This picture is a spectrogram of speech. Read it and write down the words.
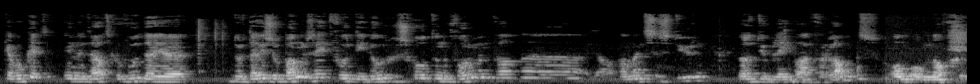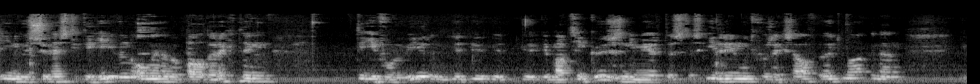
ik heb ook het, inderdaad het gevoel dat je, doordat je zo bang bent voor die doorgeschoten vormen van, eh, ja, van mensen sturen, dat het u blijkbaar verlamt om, om nog enige suggestie te geven, om in een bepaalde richting te evolueren. Je, je, je- maakt geen keuzes niet meer, dus, dus iedereen moet voor zichzelf uitmaken en je,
